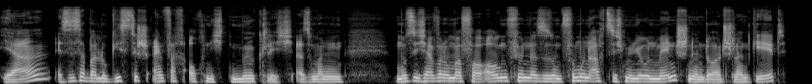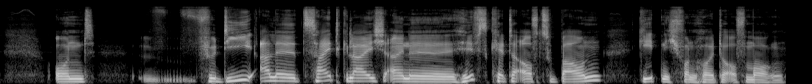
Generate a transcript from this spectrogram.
Ja, es ist aber logistisch einfach auch nicht möglich. Also man muss sich einfach nur mal vor Augen führen, dass es um 85 Millionen Menschen in Deutschland geht und für die alle zeitgleich eine Hilfskette aufzubauen, geht nicht von heute auf morgen.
